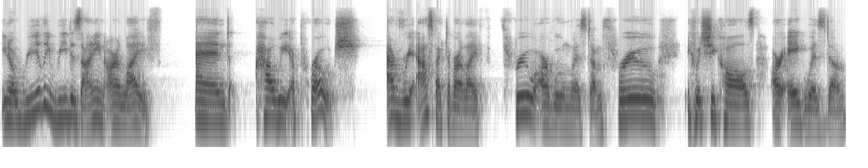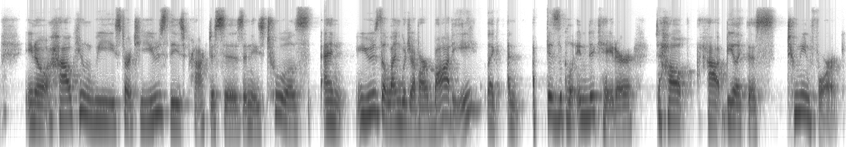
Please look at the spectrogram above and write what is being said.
you know, really redesigning our life and how we approach every aspect of our life through our womb wisdom, through what she calls our egg wisdom. You know, how can we start to use these practices and these tools and use the language of our body, like an, a physical indicator, to help be like this tuning fork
